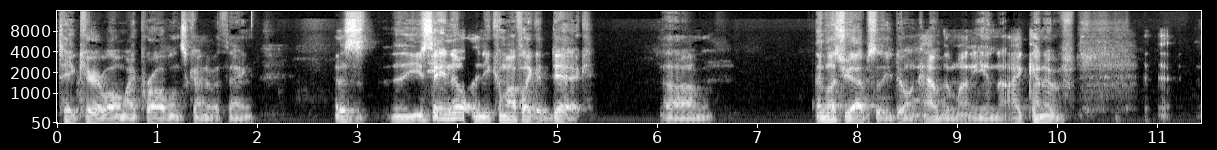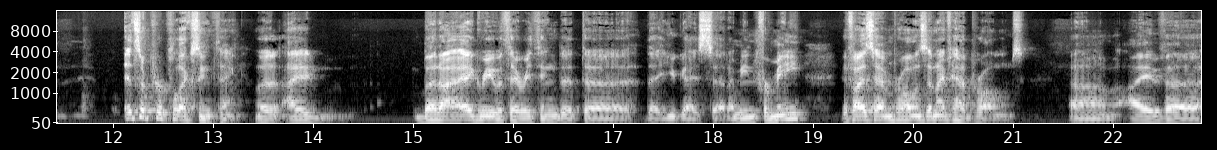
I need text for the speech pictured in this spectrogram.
take care of all my problems kind of a thing as you say no then you come off like a dick um, unless you absolutely don't have the money and i kind of it's a perplexing thing i but i agree with everything that uh, that you guys said i mean for me if i was having problems and i've had problems um, i've uh,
